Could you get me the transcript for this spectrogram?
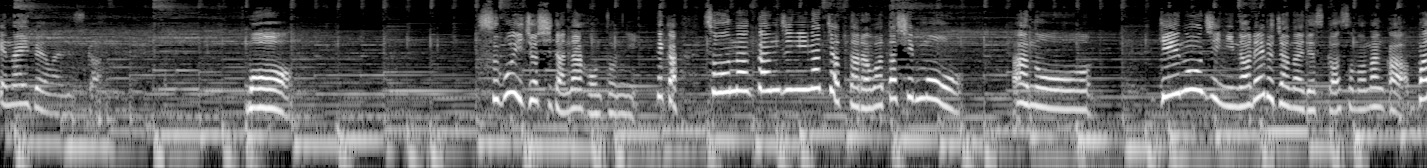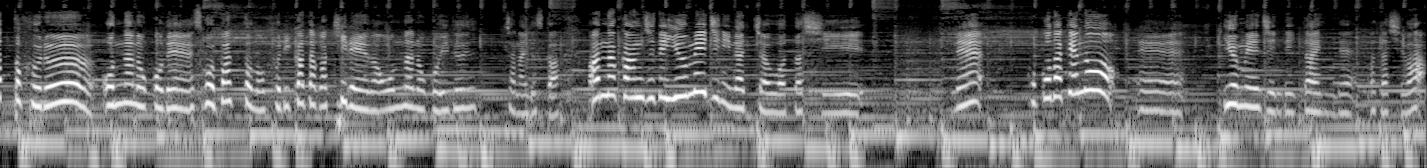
けないじゃないですか。もう、すごい女子だな、本当に。てか、そんな感じになっちゃったら私もう、あのー芸能人になれるじゃないですか。そのなんか、バット振る女の子で、すごいバットの振り方が綺麗な女の子いるじゃないですか。あんな感じで有名人になっちゃう私。ね。ここだけの、えー、有名人でいたいんで、私は。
